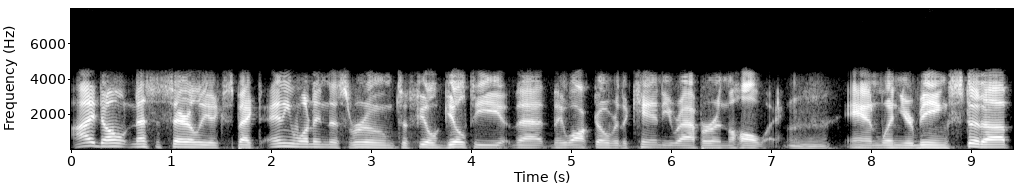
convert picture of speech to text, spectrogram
I don't necessarily expect anyone in this room to feel guilty that they walked over the candy wrapper in the hallway. hmm And when you're being stood up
